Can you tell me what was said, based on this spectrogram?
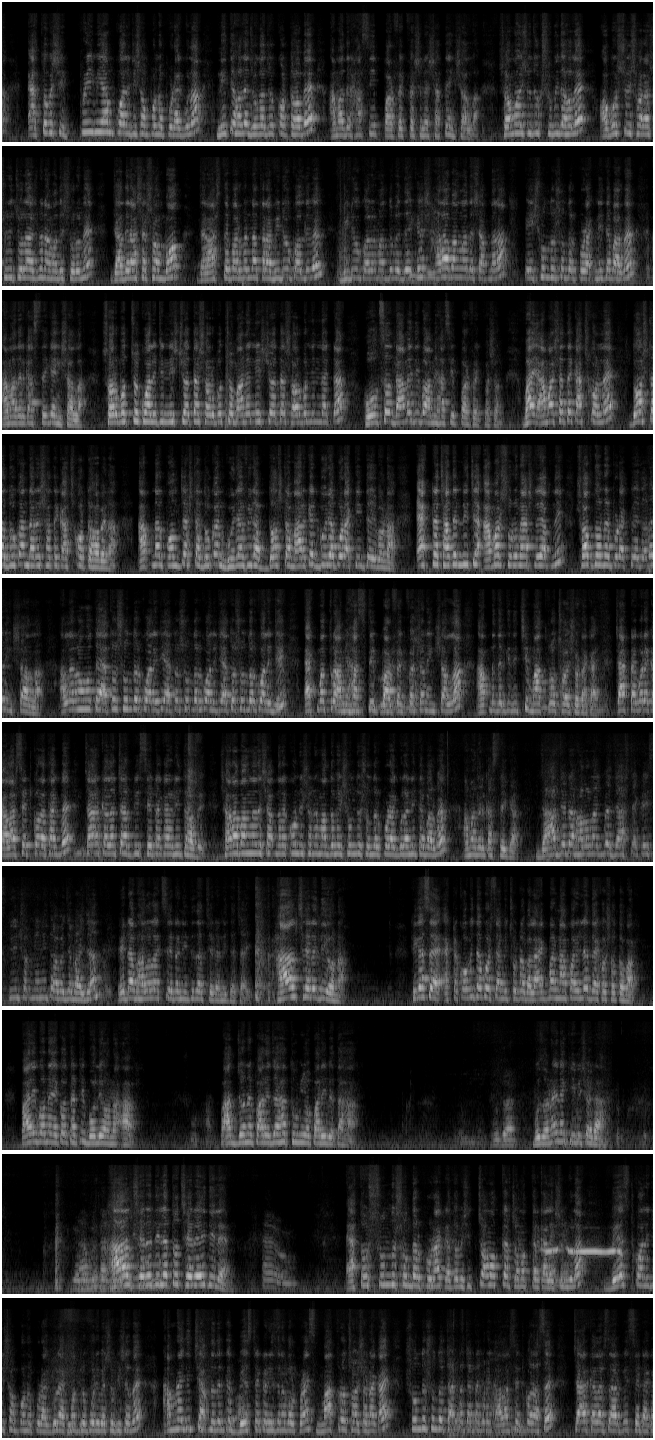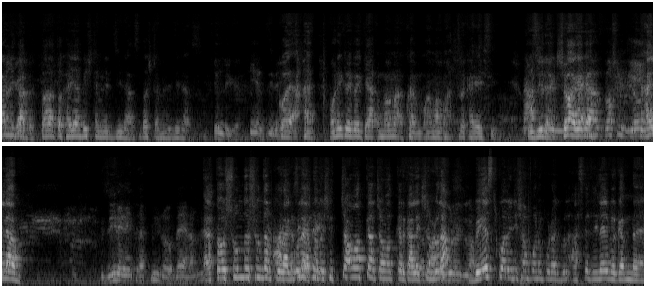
এত বেশি প্রিমিয়াম কোয়ালিটি সম্পন্ন প্রোডাক্টগুলা নিতে হলে যোগাযোগ করতে হবে আমাদের হাসিব পারফেক্ট ফ্যাশনের সাথে ইনশাল্লাহ সময় সুযোগ সুবিধা হলে অবশ্যই সরাসরি চলে আসবেন আমাদের শোরুমে। যাদের আসা সম্ভব, যারা আসতে পারবেন না, তারা ভিডিও কল দিবেন। ভিডিও কলের মাধ্যমে দেখে সারা বাংলাদেশে আপনারা এই সুন্দর সুন্দর প্রোডাক্ট নিতে পারবেন আমাদের কাছ থেকে ইনশাল্লাহ সর্বোচ্চ কোয়ালিটির নিশ্চয়তা, সর্বোচ্চ মানের নিশ্চয়তা, সর্বনিম্ন একটা হোলসেল দামে দিব আমি হাসিব পারফেক্ট ফ্যাশন ভাই, আমার সাথে কাজ করলে দশটা দোকানদারের সাথে কাজ করতে হবে না। আপনার পঞ্চাশটা দোকান ঘুরা ফিরা দশটা মার্কেট ঘুরা প্রোডাক্ট কিনতে হইব না। একটা ছাদের নিচে আমার শোরুমে আসলে আপনি সব ধরনের প্রোডাক্ট পেয়ে যাবেন ইনশাআল্লাহ। আল্লাহর রহমতে এত সুন্দর কোয়ালিটি এত সুন্দর কোয়ালিটি এত সুন্দর কোয়ালিটি একমাত্র আমি হাসিব পারফেক্ট ফ্যাশন ইনশাআল্লাহ। আপনাদেরকে দিচ্ছি মাত্র ছয়শো টাকায়। চারটা করে কালার সেট করা থাকবে। চার কালার চার পিস সেট আকারে নিতে হবে। সারা বাংলাদেশে আপনারা কন্ডিশনের মাধ্যমে সুন্দর সুন্দর প্রোডাক্টগুলো নিতে পারবেন আমাদের কাছ থেকে। যার যেটা ভালো লাগবে জাস্ট একটা স্ক্রিনশট নিয়ে নিতে হবে যে ভাইজান এটা ভালো লাগছে এটা নিতে যাচ্ছে এটা নিতে চাই। হাল ছেড়ে দিও না। ঠিক আছে? একটা কবিতা পড়ছি আমি ছোটবেলা একবার না পারিলে দেখো শতবার। পারিব না একথাটি বলিও না আর। পাঁচ জনে পারে যাহা তুমিও পারিবে তাহা। বুঝো নাই না কি বিষয়টা? হাল ছেড়ে দিলে তো ছেড়েই দিলেন। এত সুন্দর সুন্দর প্রোডাক্ট এত বেশি চমৎকার চমৎকার কালেকশনগুলা বেস্ট কোয়ালিটি সম্পন্ন প্রোডাক্টগুলো একমাত্র পরিবেশক হিসেবে। আমরাই দিচ্ছি আপনাদেরকে বেস্ট একটা রিজনেবল প্রাইস মাত্র ছয়শো টাকায়। সুন্দর সুন্দর চারটা চারটা করে কালার সেট করা আছে। চার কালার চার পিস সে টাকা নিতে হবে। তোরা তো খাইয়া বিশটা মিনিট জিরাস দশটা মিনিট জিরাস কয় অনেক রে মামা মামা মাত্র খাইছি তুই জিরা শো আগে খা- খাইলাম। এত সুন্দর সুন্দর প্রোডাক্টগুলো এত বেশি চমৎকার চমৎকার কালেকশনগুলা। বেস্ট কোয়ালিটি সম্পন্ন প্রোডাক্টগুলো। আজকে কেমনে?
